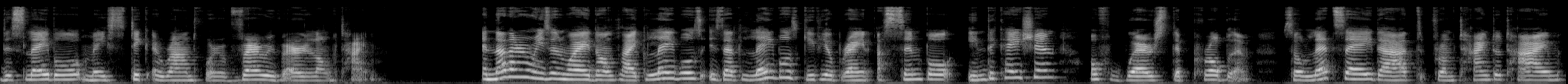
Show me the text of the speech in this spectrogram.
this label may stick around for a very, very long time. Another reason why I don't like labels is that labels give your brain a simple indication of where's the problem. So let's say that from time to time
